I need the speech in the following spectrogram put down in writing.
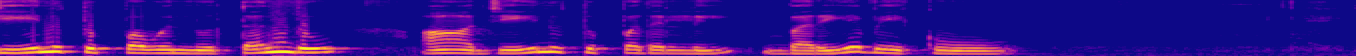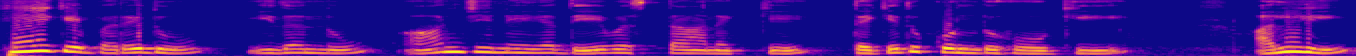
ಜೇನುತುಪ್ಪವನ್ನು ತಂದು ಆ ಜೇನುತುಪ್ಪದಲ್ಲಿ ಬರೆಯಬೇಕು. ಹೀಗೆ ಬರೆದು ಇದನ್ನು ಆಂಜನೇಯ ದೇವಸ್ಥಾನಕ್ಕೆ ತೆಗೆದುಕೊಂಡು ಹೋಗಿ. ಅಲ್ಲಿ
